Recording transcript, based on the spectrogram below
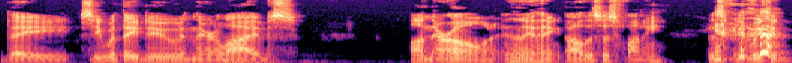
they see what they do in their lives on their own, and then they think, "Oh, this is funny. This could we could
